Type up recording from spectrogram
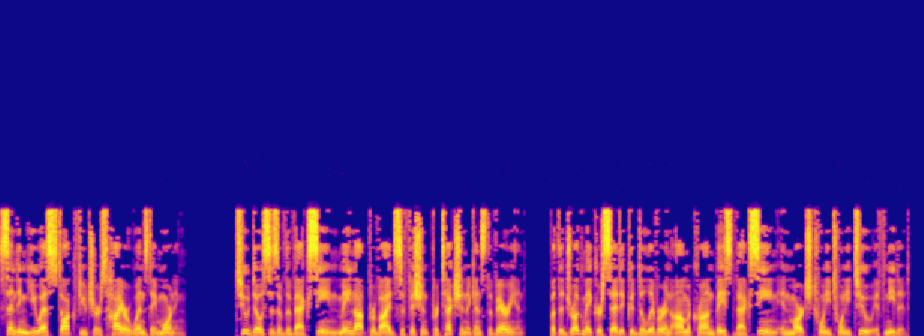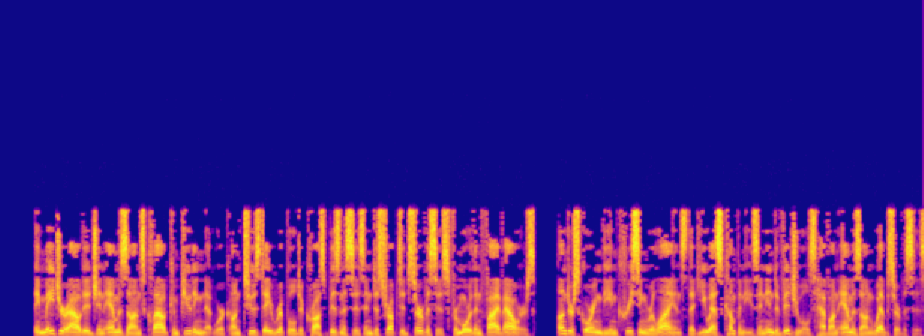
sending U.S. stock futures higher Wednesday morning. Two doses of the vaccine may not provide sufficient protection against the variant, but the drugmaker said it could deliver an Omicron based vaccine in March 2022 if needed. A major outage in Amazon's cloud computing network on Tuesday rippled across businesses and disrupted services for more than five hours, underscoring the increasing reliance that U.S. companies and individuals have on Amazon Web Services.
